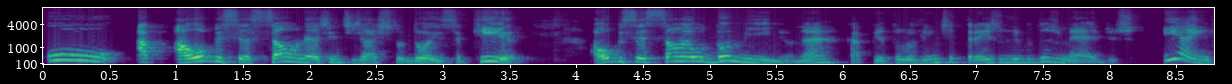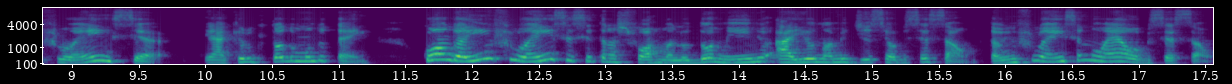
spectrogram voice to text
o, a, a obsessão, né, a gente já estudou isso aqui, A obsessão é o domínio, né? Capítulo 23 do Livro dos Médios. E a influência é aquilo que todo mundo tem. Quando a influência se transforma no domínio, aí o nome disso é obsessão. Então, influência não é obsessão.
